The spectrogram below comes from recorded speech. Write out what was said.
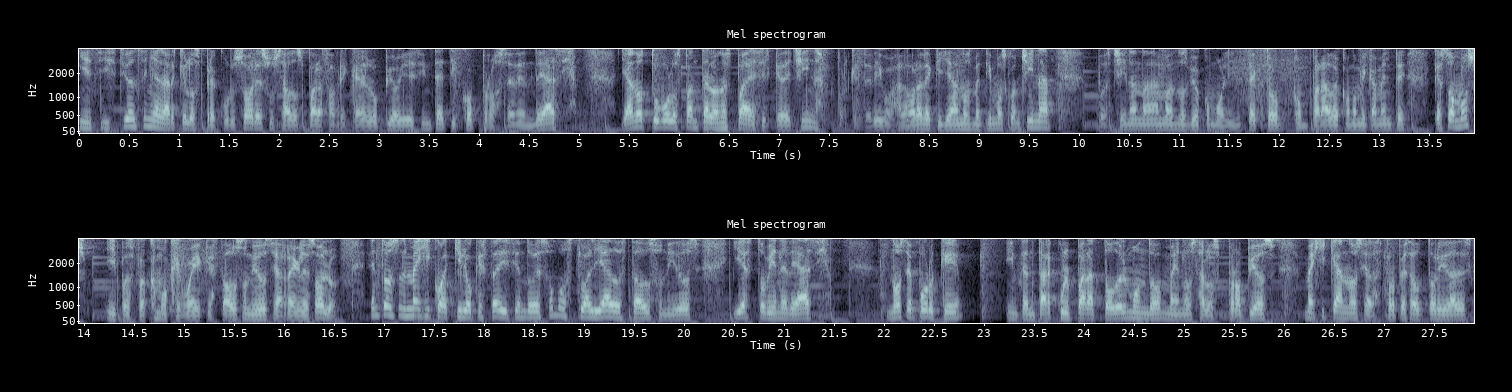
insistió en señalar que los precursores usados para fabricar el opioide sintético proceden de Asia. Ya no tuvo los pantalones para decir que de China, porque te digo, a la hora de que ya nos metimos con China, pues China nada más nos vio como el insecto comparado económicamente que somos y pues fue como que, güey, que Estados Unidos se arregle solo. Entonces México aquí lo que está diciendo es somos tu aliado Estados Unidos y esto viene de Asia. No sé por qué intentar culpar a todo el mundo, menos a los propios mexicanos y a las propias autoridades,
